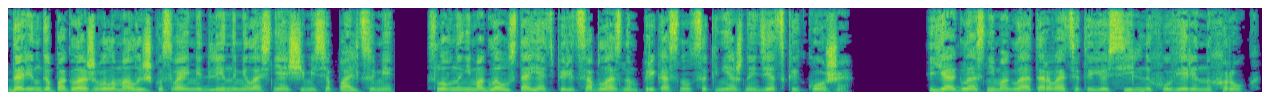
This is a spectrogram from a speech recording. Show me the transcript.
Даринга поглаживала малышку своими длинными лоснящимися пальцами, словно не могла устоять перед соблазном прикоснуться к нежной детской коже. Я глаз не могла оторвать от ее сильных, уверенных рук.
